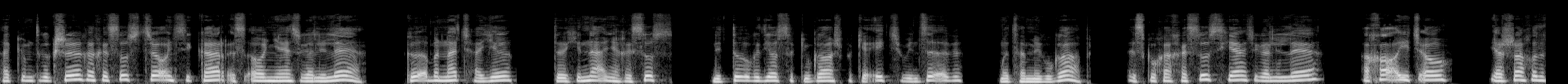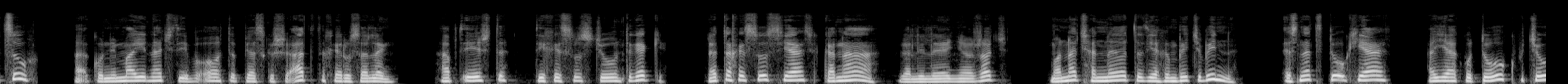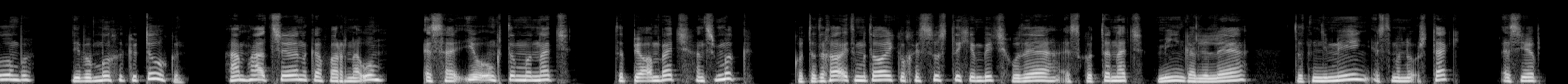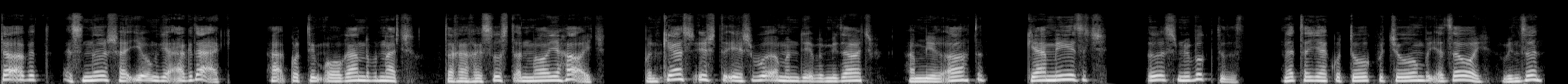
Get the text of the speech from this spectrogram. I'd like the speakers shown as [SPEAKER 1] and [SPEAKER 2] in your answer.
[SPEAKER 1] Hakum tgukshega Jesús tsoin sikar es oñes Galilea. Kubanach hayub te hinaña Jesús. Ni tuga Dios kyugash pa kya ich winzega mutamigugab. Es kuha Jesús hiach Galilea. Acha ich o yashacho de zu. A kunimayi nach di boota piaskashat de Jerusalén. Habt eerste die Jesús chun tegeki. Neta Jesús hiach Cana Galilea roch. Manach hanut de yahambich bin. Es net tuk hiach Aya kutuk pachumba di bemugge kutuken. Ham hat schön Kafarnaum. Es ha yung tumunach te pioambech hans muk. Kota de hait mutoi ko Jesus te himbich Judea es kotanach min Galilea. Dat nimin es manustak. Es yeptagat es nus ha yung di agdak. Ha kotim ogan bnach. Ta ha Jesus an moya haich. Ben kias is de is woman di bemidach ham mir aten. Kya mezich us mi buktedes. Neta ya kutuk puchum ya zoy, winzen.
